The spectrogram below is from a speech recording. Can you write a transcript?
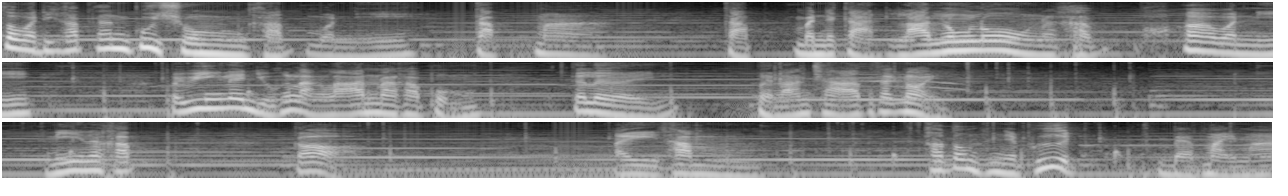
สวัสดีครับท่านผู้ชมครับวันนี้กลับมากับบรรยากาศร้านโล่งๆนะครับ เพราะว่าวันนี้ไปวิ่งเล่นอยู่ข้างหลังร้านมาครับผมก็เลยเปิดร้านช้าไปสักหน่อยอันนี้นะครับ ก็ไปทำข้าวต้มธัญพืชแบบใหม่มา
